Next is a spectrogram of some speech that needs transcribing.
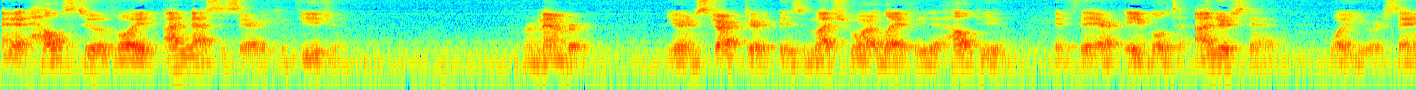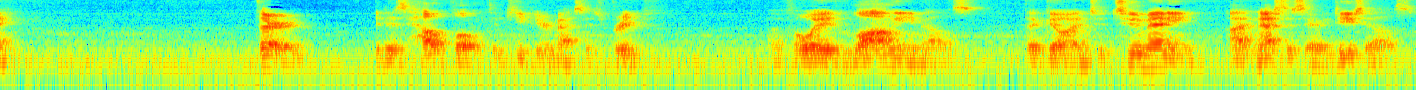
and it helps to avoid unnecessary confusion. Remember, your instructor is much more likely to help you if they are able to understand what you are saying. Third, it is helpful to keep your message brief. Avoid long emails that go into too many unnecessary details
